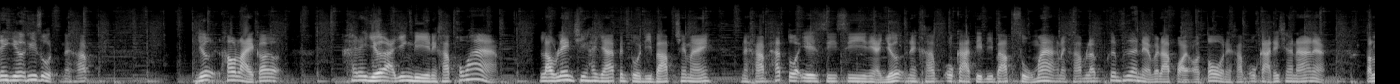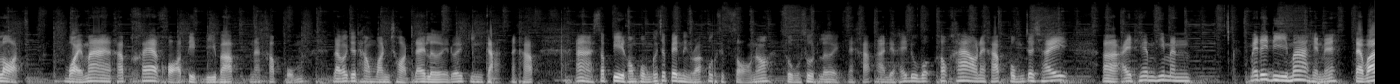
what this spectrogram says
ได้เยอะที่สุดนะครับ เยอะเท่าไหร่ก็ให้ได้เยอะอะยิ่งดีนะครับ เพราะว่าเราเล่นชิฮายะเป็นตัวดีบัฟใช่ไหม นะครับถ้าตัว ACC เนี่ยเยอะนะครับโอกาสติดดีบัฟสูงมากนะครับแล้วเพื่อนๆเนี่ยเวลาปล่อยออโต้นะครับโอกาสที่ชนะเนี่ยตลอดบ่อยมากครับแค่ขอติดดีบัฟนะครับผมแล้วก็จะทำวันช็อตได้เลยด้วยกิงกัดนะครับอ่าสปีดของผมก็จะเป็น 162 เนาะสูงสุดเลยนะครับอ่าเดี๋ยวให้ดูคร่าวๆนะครับผมจะใช้อ่าไอเทมที่มันไม่ได้ดีมากเห็นไหมแต่ว่า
